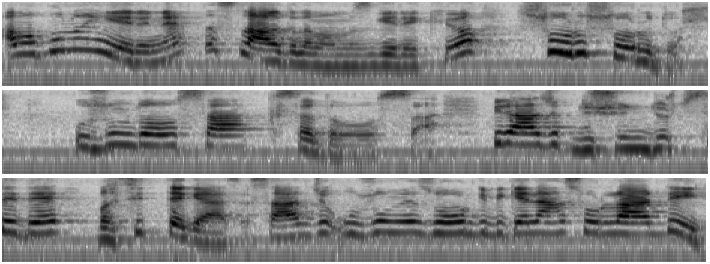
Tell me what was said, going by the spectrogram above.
Ama bunun yerine nasıl algılamamız gerekiyor? Soru sorudur. Uzun da olsa, kısa da olsa, birazcık düşündürtse de, basit de gelse, sadece uzun ve zor gibi gelen sorular değil.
